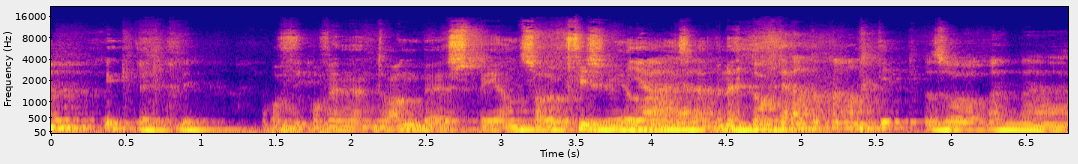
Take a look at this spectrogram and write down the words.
ik weet het niet. Of, of in een dwangbuis spelen. Dat zal ook visueel Ja, hebben. Hè. Dochter had ook al een tip, zo een, eh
